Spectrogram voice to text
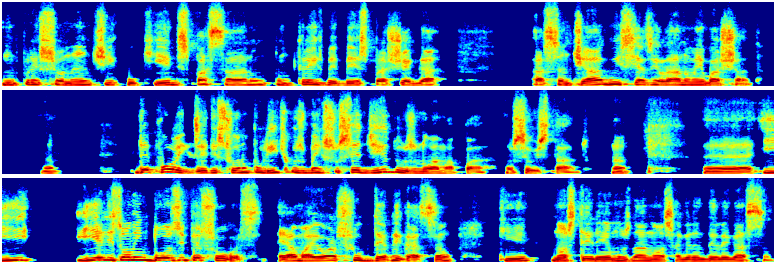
impressionante o que eles passaram com três bebês para chegar a Santiago e se asilar numa embaixada. Né? Depois, eles foram políticos bem-sucedidos no Amapá, no seu estado. Né? É, e, e eles são em 12 pessoas. É a maior subdelegação que nós teremos na nossa grande delegação.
